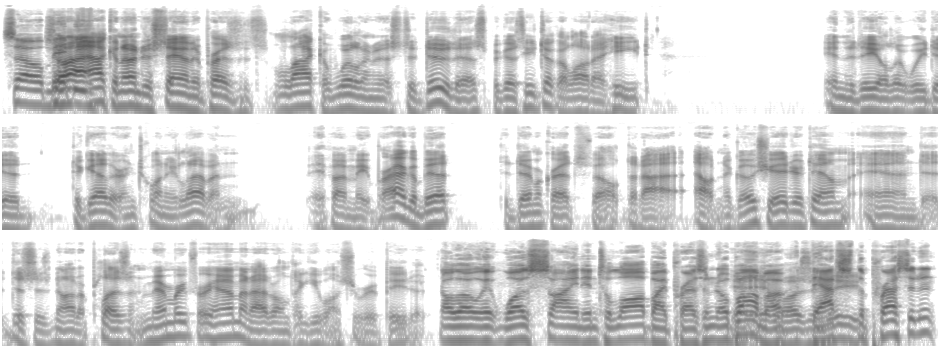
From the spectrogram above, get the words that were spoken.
So maybe So I, I can understand the president's lack of willingness to do this because he took a lot of heat in the deal that we did together in 2011. If I may brag a bit, the Democrats felt that I out negotiated him, and this is not a pleasant memory for him, and I don't think he wants to repeat it. although it was signed into law by President Obama, was that's indeed. the precedent.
